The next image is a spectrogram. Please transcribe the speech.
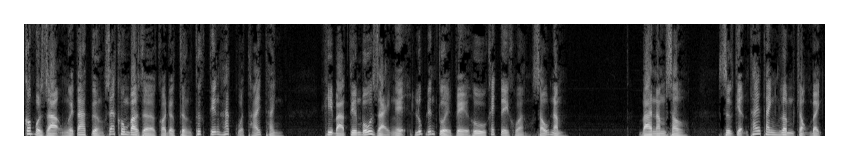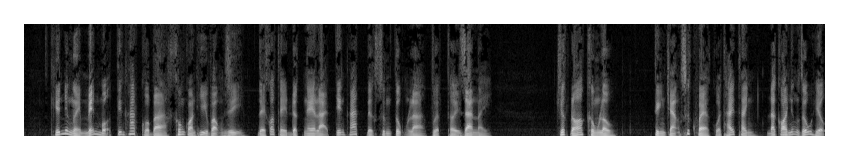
có một dạo người ta tưởng sẽ không bao giờ có được thưởng thức tiếng hát của Thái Thanh khi bà tuyên bố giải nghệ lúc đến tuổi về hưu cách đây khoảng 6 năm. Ba năm sau, sự kiện Thái Thanh lâm trọng bệnh khiến những người mến mộ tiếng hát của bà không còn hy vọng gì để có thể được nghe lại tiếng hát được xưng tụng là vượt thời gian này. Trước đó không lâu, tình trạng sức khỏe của Thái Thanh đã có những dấu hiệu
